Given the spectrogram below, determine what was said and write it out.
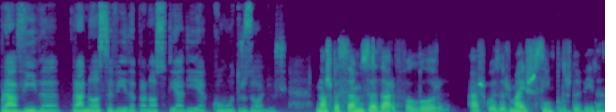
para a vida, para a nossa vida, para o nosso dia a dia com outros olhos? Nós passamos a dar valor às coisas mais simples da vida.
